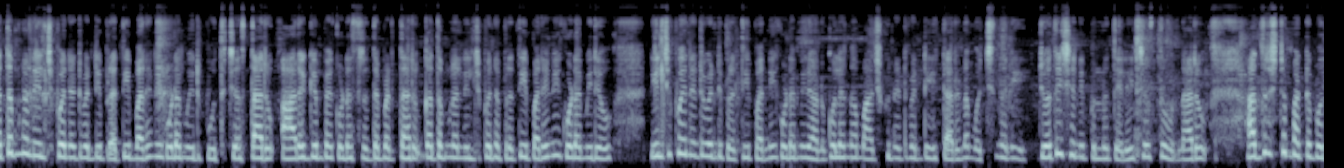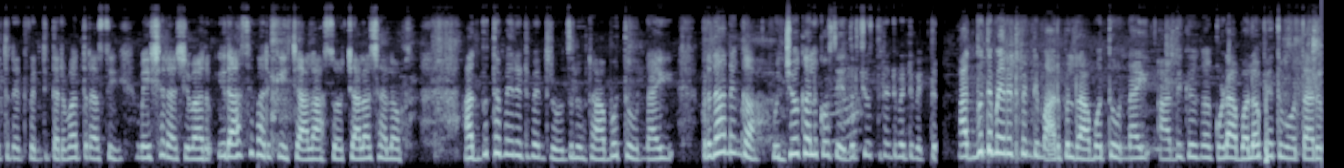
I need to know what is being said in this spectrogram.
గతంలో నిలిచిపోయినటువంటి ప్రతి పనిని కూడా మీరు పూర్తి చేస్తారు. ఆరోగ్యంపై కూడా శ్రద్ధ పెడతారు. గతంలో నిలిచిపోయిన ప్రతి పనిని కూడా మీరు నిలిచిపోయినటువంటి ప్రతి పని కూడా మీరు అనుకూలంగా మార్చుకునేటువంటి తరుణం వచ్చిందని జ్యోతిష నిపుణులు తెలియజేస్తూ ఉన్నారు. అదృష్టం పట్టబోతున్నటువంటి తర్వాత రాశి మేషరాశి వారు. ఈ రాశి వారికి చాలా సో చాలా చాలా అద్భుతమైనటువంటి రోజులు రాబోతూ ఉన్నాయి. ప్రధానంగా ఉద్యోగాల కోసం ఎదురు చూస్తున్నటువంటి వ్యక్తులు అద్భుతమైనటువంటి మార్పులు రాబోతూ ఉన్నాయి. ఆర్థికంగా కూడా బలోపేతం అవుతారు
